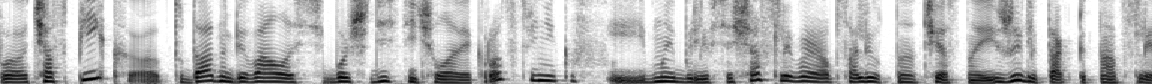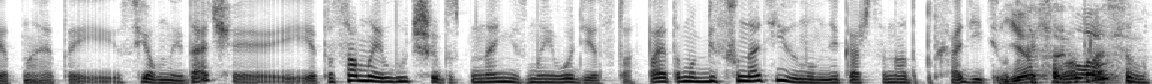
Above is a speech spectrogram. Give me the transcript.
в час пик э, туда набивалось больше 10 человек родственников, и мы были все счастливы абсолютно честно, и жили так 15 лет на этой съемной даче, и это самые лучшие воспоминания из моего детства. Поэтому без фанатизма мне кажется, надо подходить вот я к согласен, вопросам.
